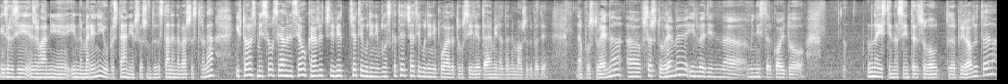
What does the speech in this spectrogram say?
изрази желание и намерение и обещание всъщност да стане на ваша страна. И в този смисъл сега да не се окаже, че вие 4 години блъскате, 4 години полагате усилия тая мина да не може да бъде построена. А в същото време идва един а, министр, който наистина се интересува от природата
